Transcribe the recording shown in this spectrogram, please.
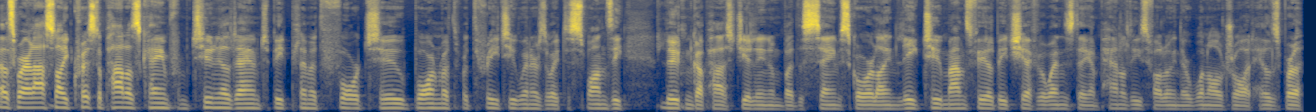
Elsewhere last night, Crystal Palace came from 2 0 down to beat Plymouth 4 2. Bournemouth were 3 2 winners away to Swansea. Luton got past Gillingham by the same scoreline. League 2 Mansfield beat Sheffield Wednesday on penalties following their 1 all draw at Hillsborough.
